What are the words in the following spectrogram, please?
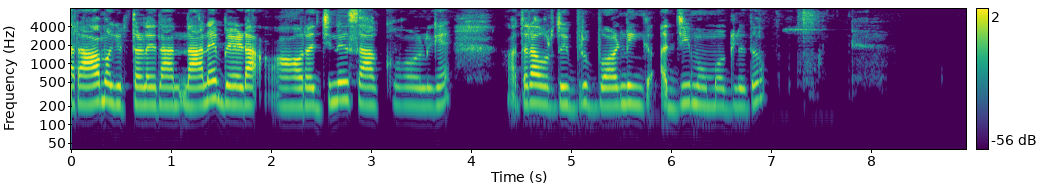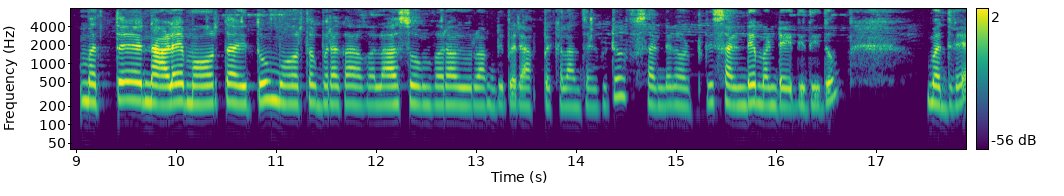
ಆರಾಮಾಗಿರ್ತಾಳೆ. ನಾನು, ನಾನೇ ಬೇಡ. ಅವ್ರ ಅಜ್ಜಿನೇ ಸಾಕು ಅವಳಿಗೆ. ಆ ಥರ ಅವ್ರದ್ದು ಇಬ್ಬರು ಬಾಂಡಿಂಗ್ ಅಜ್ಜಿ, ಮೊಮ್ಮಗಳದು. ಮತ್ತು ನಾಳೆ ಮುಹೂರ್ತ ಇತ್ತು ಮುಹೂರ್ತಕ್ಕೆ ಬರೋಕ್ಕಾಗಲ್ಲ ಸೋಮವಾರ ಇವರು ಅಂಗಡಿ ಬೇರೆ ಹಾಕ್ಬೇಕಲ್ಲ ಅಂತ ಹೇಳ್ಬಿಟ್ಟು ಸಂಡೇ ನೋಡ್ಬಿಟ್ಟು ಸಂಡೇ ಮಂಡೇ ಇದ್ದಿದ್ದು ಮದುವೆ.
